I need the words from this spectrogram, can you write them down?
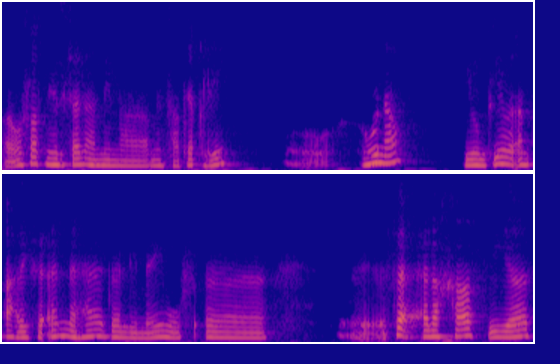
وصلتني رسالة من من صديق لي. هنا يمكنني أن أعرف أن هذا الإيميل آه، فعل خاصية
